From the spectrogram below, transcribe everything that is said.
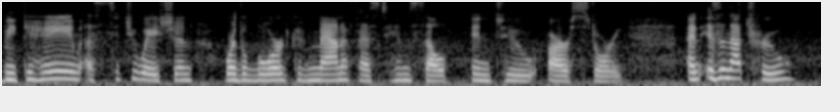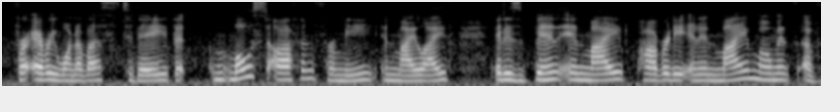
became a situation where the Lord could manifest himself into our story. And isn't that true for every one of us today? That most often for me in my life, it has been in my poverty and in my moments of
